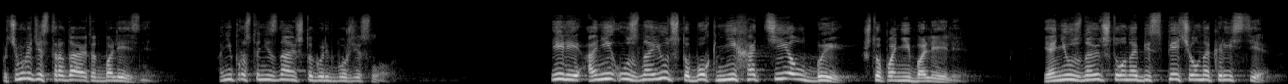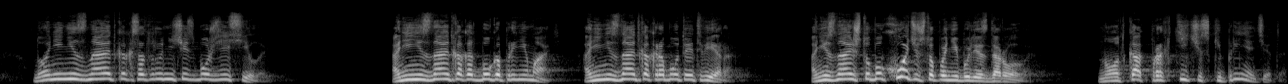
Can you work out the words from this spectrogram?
Почему люди страдают от болезней? Они просто не знают, что говорит Божье Слово. Или они узнают, что Бог не хотел бы, чтобы они болели. И они узнают, что Он обеспечил на кресте. Но они не знают, как сотрудничать с Божьей силой. Они не знают, как от Бога принимать. Они не знают, как работает вера. Они знают, что Бог хочет, чтобы они были здоровы. Но вот как практически принять это?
